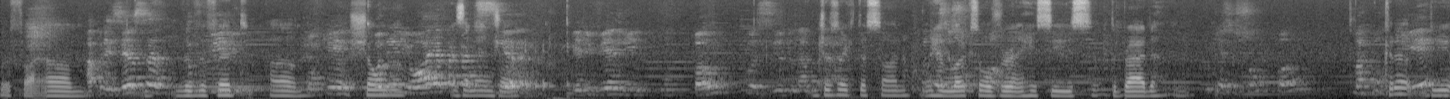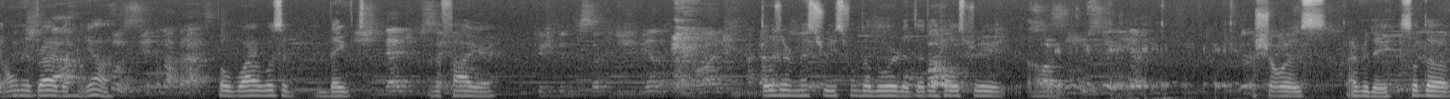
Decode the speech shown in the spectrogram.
um, do vivified, Filho. um, shown as an na just like the sun, when he looks over and he sees the bread. Could it be only bread? Yeah. But why was it baked in the fire? Those are mysteries from the Lord that the Holy Spirit um, show us every day. So the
